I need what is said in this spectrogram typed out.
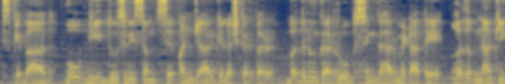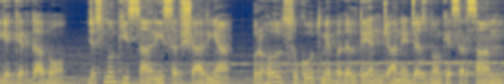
इसके बाद वो भी दूसरी सम से कंजार के लश्कर पर बदनों का रूप सिंगार मिटाते, गजबनाकी के गिरदाबों, जिस्मों की सारी सरशारियाँ पुरहोल सुकूत में बदलते अनजाने जज्बों के सरसाम,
